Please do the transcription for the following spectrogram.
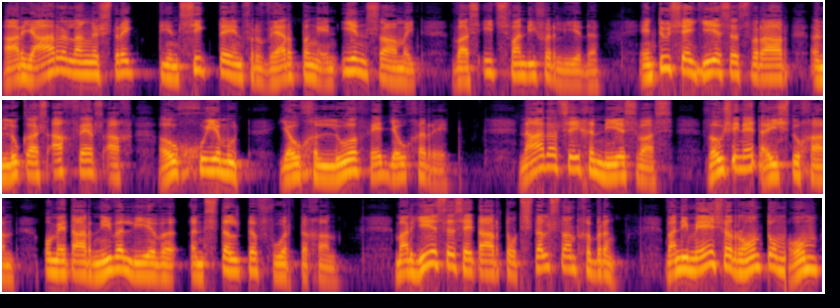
Haar jarelange stryd teen siekte en verwerping en eensaamheid was iets van die verlede. En toe sê Jesus vir haar in Lukas 8 vers 8: "Hou goeie moed, jou geloof het jou gered." Nadat sy genees was, wou sy net huis toe gaan om met haar nuwe lewe in stilte voort te gaan. Maar Jesus het haar tot stilstand gebring, want die mense rondom hom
